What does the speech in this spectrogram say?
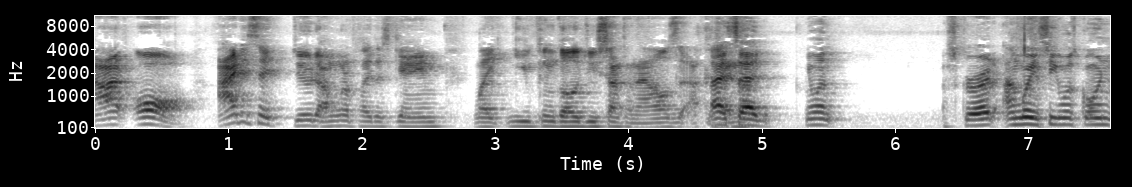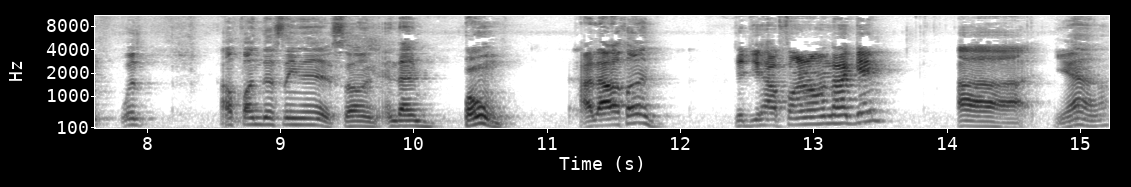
at all. I just said, dude, I'm gonna play this game. Like you can go do something else. I said, you want screw it. I'm going to see what's going with how fun this thing is. So and then boom, had a lot of fun. did you have fun on that game? Uh, yeah.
